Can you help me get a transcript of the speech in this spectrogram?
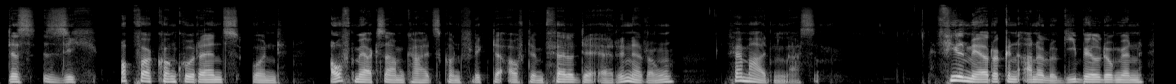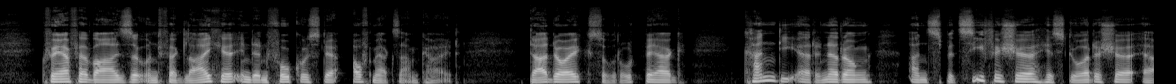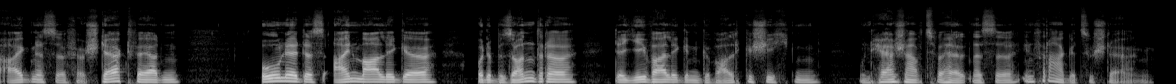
dass sich Opferkonkurrenz und Aufmerksamkeitskonflikte auf dem Feld der Erinnerung vermeiden lassen. Vielmehr rücken Analogiebildungen, Querverweise und Vergleiche in den Fokus der Aufmerksamkeit. Dadurch, so Rothberg, kann die Erinnerung an spezifische historische Ereignisse verstärkt werden, ohne das Einmalige oder Besondere der jeweiligen Gewaltgeschichten und Herrschaftsverhältnisse in Frage zu stellen.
